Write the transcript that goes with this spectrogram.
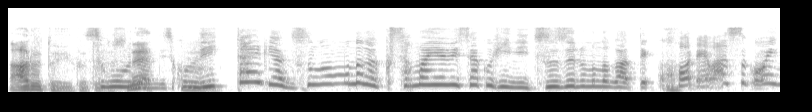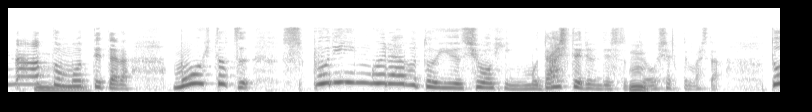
あるということですね。そうなんです。この立体感そのものが草間彌生作品に通ずるものがあって、これはすごいなと思ってたら、うん、もう一つスプリングラブという商品も出してるんですっておっしゃってました。うん、透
